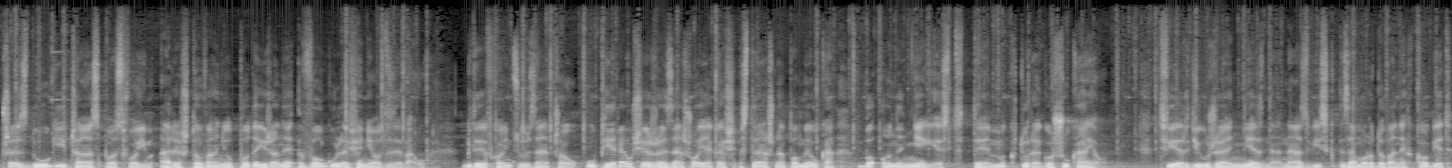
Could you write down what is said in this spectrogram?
Przez długi czas po swoim aresztowaniu podejrzany w ogóle się nie odzywał. Gdy w końcu zaczął, upierał się, że zaszła jakaś straszna pomyłka, bo on nie jest tym, którego szukają. Twierdził, że nie zna nazwisk zamordowanych kobiet,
